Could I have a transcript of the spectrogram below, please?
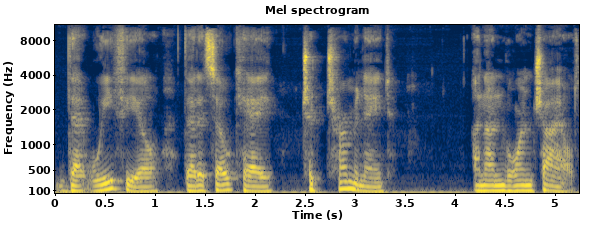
that we feel that it's okay to terminate an unborn child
